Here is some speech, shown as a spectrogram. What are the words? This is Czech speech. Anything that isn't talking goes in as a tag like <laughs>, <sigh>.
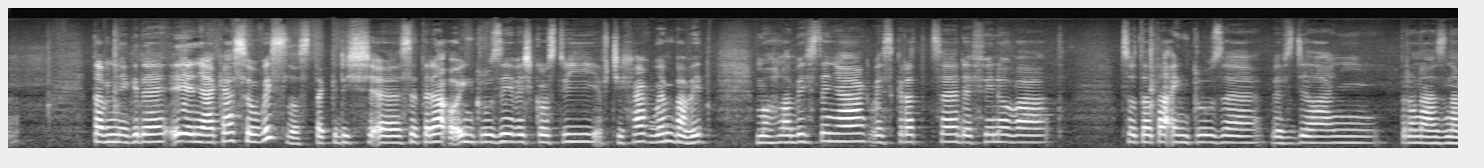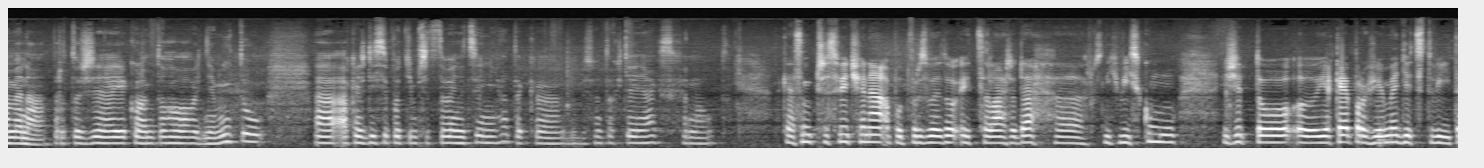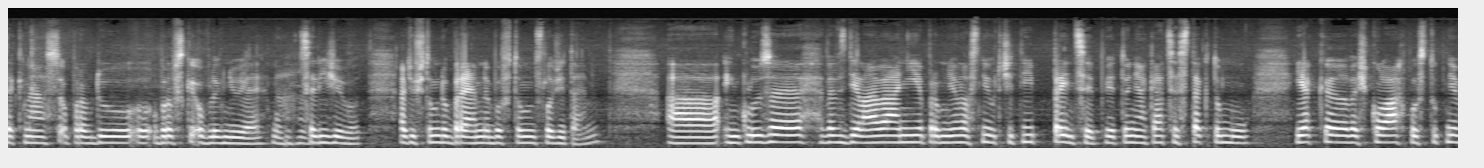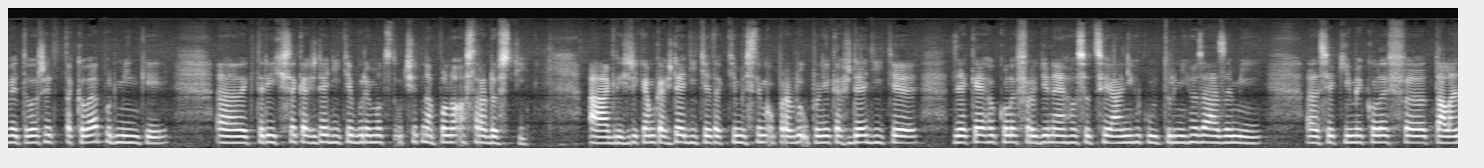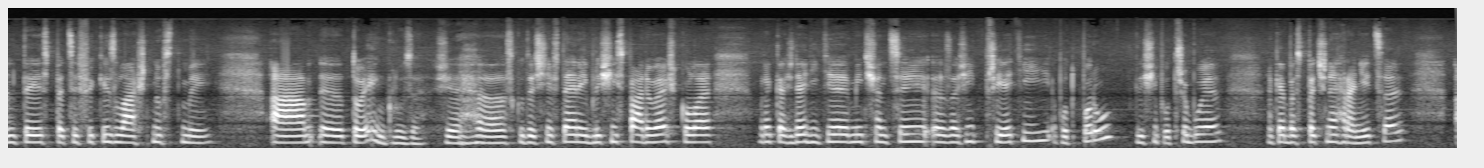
tam někde je nějaká souvislost. Tak když eh, se teda o inkluzi ve školství v Čechách budeme bavit, mohla byste nějak ve zkratce definovat, co ta, ta inkluze ve vzdělání pro nás znamená, protože je kolem toho hodně mýtů a, a každý si pod tím představuje něco jiného, tak eh, kdybychom to chtěli nějak schrnout. Tak já jsem přesvědčená a potvrzuje to i celá řada uh, různých výzkumů, že to, uh, jaké prožijeme dětství, tak nás opravdu uh, obrovsky ovlivňuje na uh-huh. celý život, ať už v tom dobrém nebo v tom složitém. A inkluze ve vzdělávání je pro mě vlastně určitý princip. Je to nějaká cesta k tomu, jak eh, ve školách postupně vytvořit takové podmínky, eh, ve kterých se každé dítě bude moct učit naplno a s radostí. A když říkám každé dítě, tak tím myslím opravdu úplně každé dítě z jakéhokoliv rodinného, sociálního, kulturního zázemí, eh, s jakýmikoliv talenty, specifiky, zvláštnostmi. A to je inkluze, že mm. skutečně v té nejbližší spádové škole bude každé dítě mít šanci zažít přijetí a podporu, když ji potřebuje, nějaké bezpečné hranice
